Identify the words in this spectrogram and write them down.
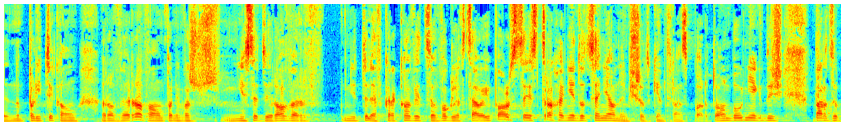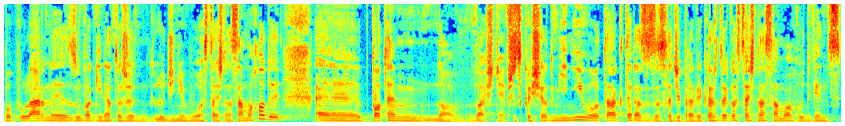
e, no, polityką rowerową, ponieważ niestety rower nie tyle w Krakowie, co w ogóle w całej Polsce jest trochę niedocenionym środkiem transportu. On był niegdyś bardzo popularny z uwagi na to, że ludzi nie było stać na samochody. E, potem, no właśnie, wszystko się odmieniło, tak? Teraz w zasadzie prawie każdego stać na samochód, więc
